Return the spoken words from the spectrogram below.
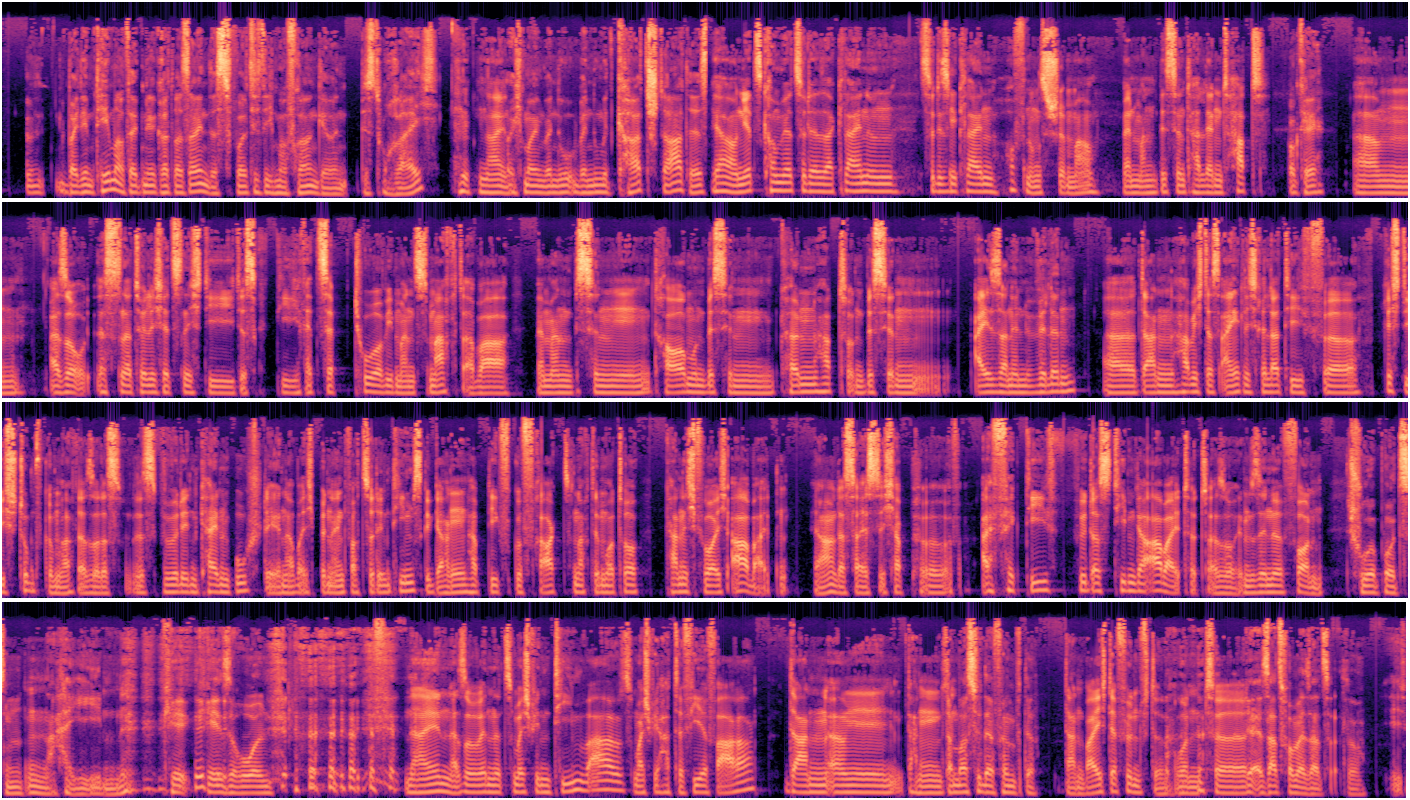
Bei dem Thema fällt mir gerade was ein, das wollte ich dich mal fragen, Gavin. Bist du reich? Nein. Ich meine, wenn du, wenn du mit Kart startest. Ja, und jetzt kommen wir zu dieser kleinen, zu diesem kleinen Hoffnungsschimmer, wenn man ein bisschen Talent hat Okay. Ähm, also das ist natürlich jetzt nicht die, das, die Rezeptur, wie man es macht, aber wenn man ein bisschen Traum und ein bisschen Können hat und ein bisschen eisernen Willen, äh, dann habe ich das eigentlich relativ äh, richtig stumpf gemacht. Also das, das würde in keinem Buch stehen, aber ich bin einfach zu den Teams gegangen, habe die gefragt so nach dem Motto, kann ich für euch arbeiten? Ja, das heißt, ich habe äh, effektiv für das Team gearbeitet, also im Sinne von Schuhe putzen. Nein. Kä Käse holen. Nein, also wenn zum Beispiel ein Team war, zum Beispiel hatte vier Fahrer, dann ähm, dann dann warst du der Fünfte. Dann war ich der Fünfte und äh, der Ersatz vom Ersatz. Also.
